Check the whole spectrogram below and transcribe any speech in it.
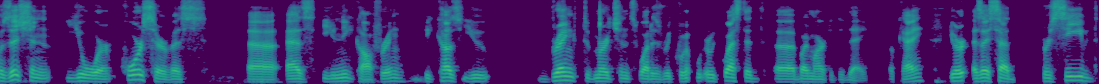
position your core service uh, as a unique offering because you bring to merchants what is requ requested uh, by market today. Okay, you're as I said perceived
